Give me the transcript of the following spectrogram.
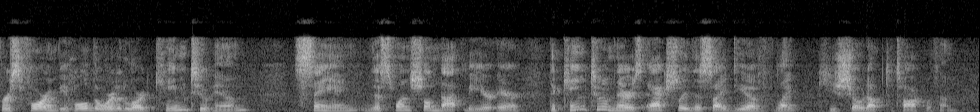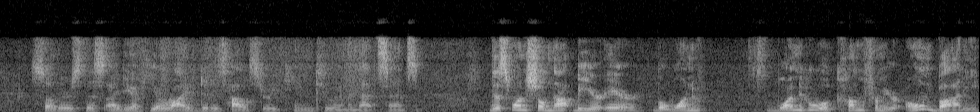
Verse 4 And behold, the word of the Lord came to him, saying, This one shall not be your heir. The came to him there is actually this idea of like he showed up to talk with him. So there's this idea of he arrived at his house or he came to him in that sense. This one shall not be your heir, but one one who will come from your own body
